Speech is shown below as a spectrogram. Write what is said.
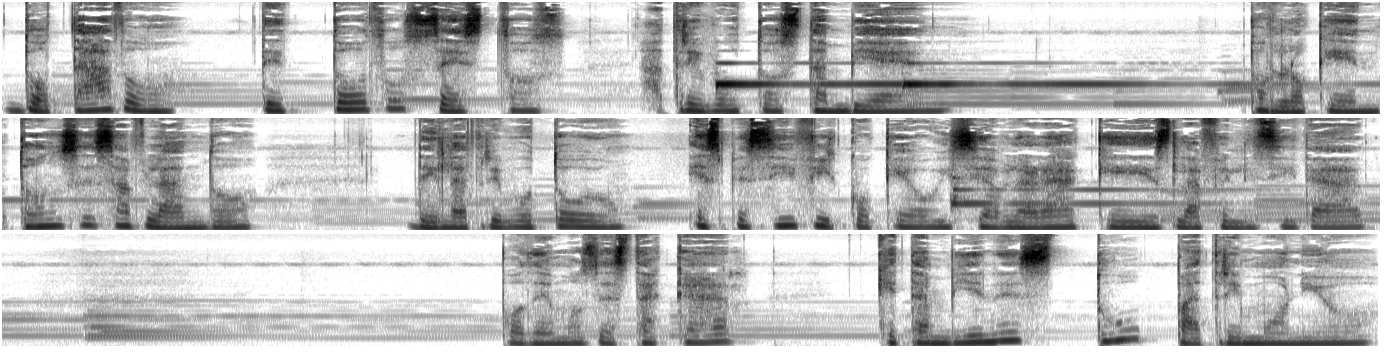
dotado de todos estos atributos también. Por lo que entonces hablando del atributo específico que hoy se hablará, que es la felicidad, podemos destacar que también es tu patrimonio,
